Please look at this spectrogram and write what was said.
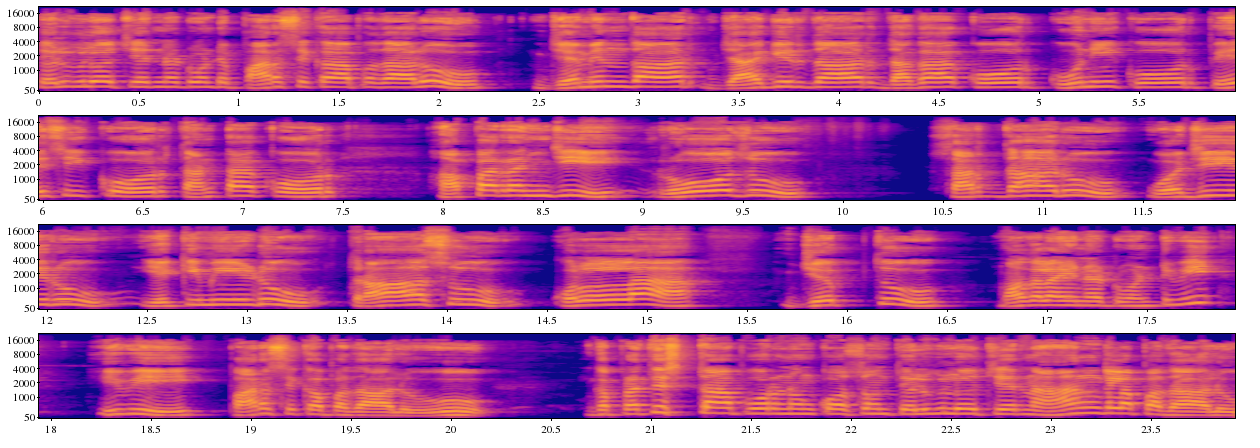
తెలుగులో చేరినటువంటి పారసిక పదాలు జమీందార్ జాగీర్దార్ దగాకోర్ కూనీకోర్ పేసీకోర్ తంటాకోర్ అపరంజి రోజు సర్దారు వజీరు ఎకిమీడు త్రాసు కుల్ల జప్తు మొదలైనటువంటివి ఇవి పారసిక పదాలు. ఇంకా ప్రతిష్టాపూర్ణం కోసం తెలుగులో చేరిన ఆంగ్ల పదాలు.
